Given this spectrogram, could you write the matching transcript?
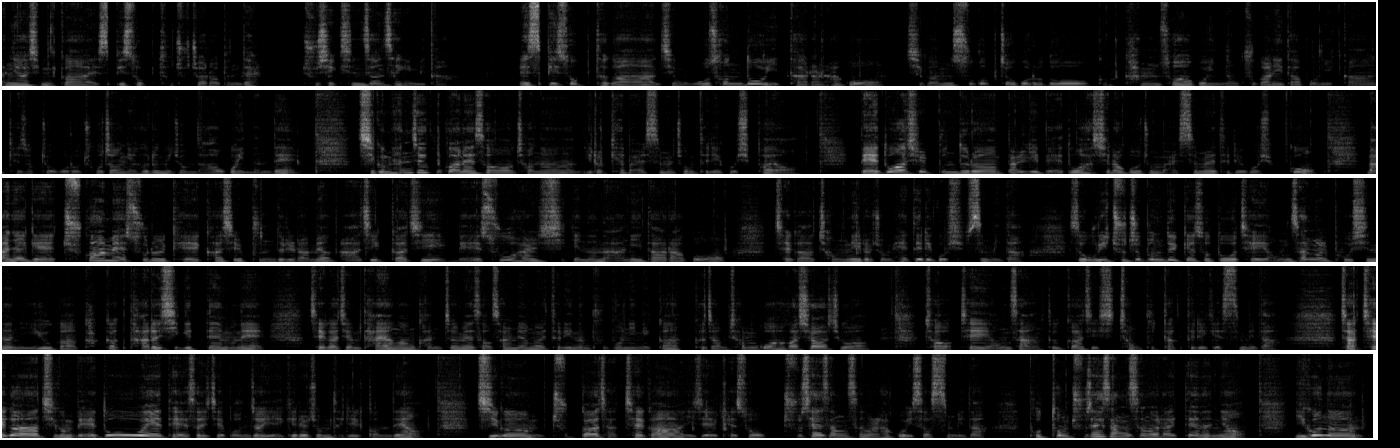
안녕하십니까 SP소프트 주주 여러분들 주식 신선생입니다. SP소프트가 지금 5선도 이탈을 하고 지금 수급적으로도 감소하고 있는 구간이다 보니까 계속적으로 조정의 흐름이 좀 나오고 있는데 지금 현재 구간에서 저는 이렇게 말씀을 좀 드리고 싶어요. 매도하실 분들은 빨리 매도하시라고 좀 말씀을 드리고 싶고 만약에 추가 매수를 계획하실 분들이라면 아직까지 매수할 시기는 아니다라고 제가 정리를 좀 해드리고 싶습니다. 그래서 우리 주주분들께서도 제 영상을 보시는 이유가 각각 다르시기 때문에 제가 지금 다양한 관점에서 설명을 드리는 부분이니까 그 점 참고하셔서 저제 영상 끝까지 시청 부탁드리겠습니다. 자, 제가 지금 매도에 대해서 이제 먼저 얘기를 좀 드릴 건데요. 지금 주가 자체가 이제 계속 추세 상승을 하고 있었습니다. 보통 추세 상승을 할 때는요. 이거는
